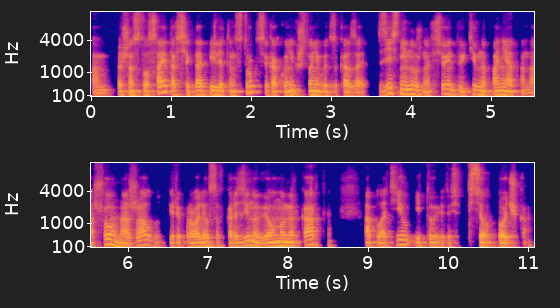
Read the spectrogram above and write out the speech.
там, большинство сайтов всегда пилят инструкции, как у них что-нибудь заказать. Здесь не нужно, все интуитивно понятно. Нашел, нажал, перепровалился в корзину, ввел номер карты, оплатил, и то, и, то есть все, точка.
